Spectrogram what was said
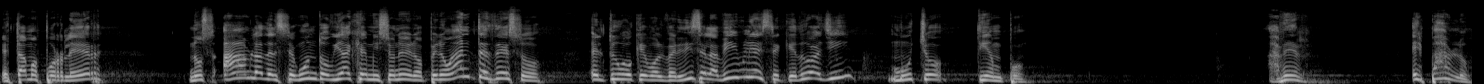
estamos por leer nos habla del segundo viaje misionero, pero antes de eso, él tuvo que volver. Y dice la Biblia y se quedó allí mucho tiempo. A ver, es Pablo.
